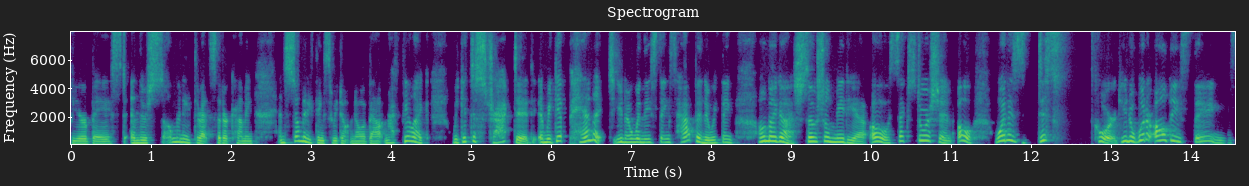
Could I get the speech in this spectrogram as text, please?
fear based, and there's so many threats that are coming and so many things we don't know about. And I feel like we get distracted and we get panicked, you know, when these things happen and we think, oh my gosh, social media, oh, sextortion, oh, what is discord? You know, what are all these things?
